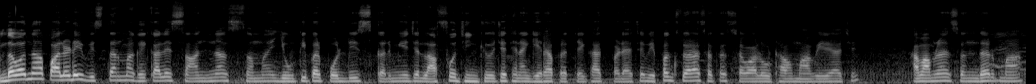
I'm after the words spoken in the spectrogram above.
અમદાવાદના પાલડી વિસ્તારમાં ગઈકાલે સાંજના સમયે યુવતી પર પોલીસ કર્મીએ જે લાફો ઝીંક્યો છે, તેના ઘેરા પ્રત્યાઘાત પડ્યા છે. વિપક્ષ દ્વારા સતત સવાલો ઉઠાવવામાં આવી રહ્યા છે. આ મામલાના સંદર્ભમાં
